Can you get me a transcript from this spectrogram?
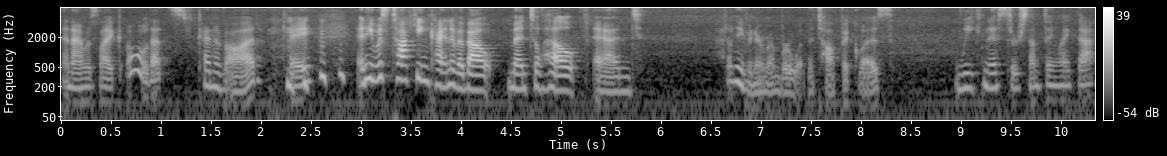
And I was like, oh, that's kind of odd. Okay. and he was talking kind of about mental health and I don't even remember what the topic was weakness or something like that.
